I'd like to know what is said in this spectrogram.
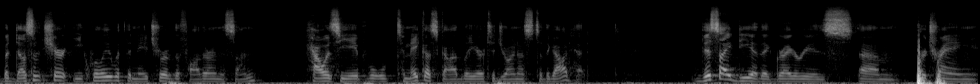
but doesn't share equally with the nature of the father and the son how is he able to make us godly or to join us to the godhead? This idea that gregory is um, portraying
